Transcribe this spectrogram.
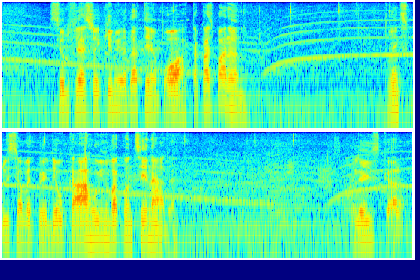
Se eu não fizesse isso aqui, não ia dar tempo. Ó, tá quase parando. Tô vendo que esse policial vai perder o carro e não vai acontecer nada. Olha isso, cara.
